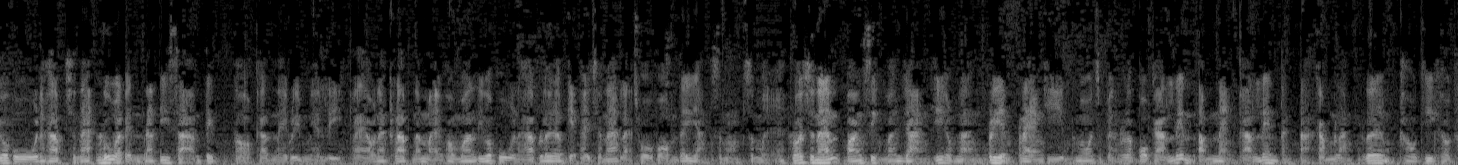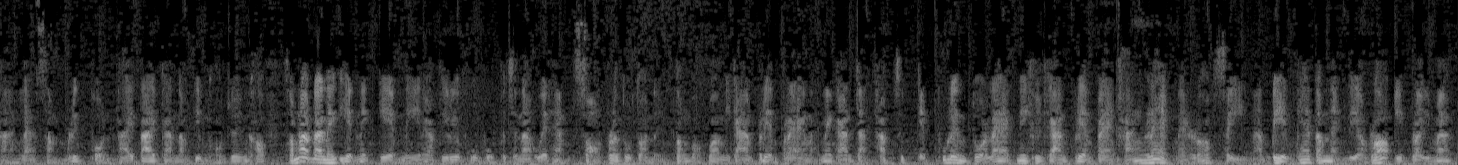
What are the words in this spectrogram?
เวอร์พูลนะครับชนะรวดเป็นนัดที่ 3 ติดต่อกันในพรีเมียร์ลีกแล้วนะครับนั่นหมายความว่าลิเวอร์พูลนะครับเริ่มเก็บชัยชนะและโชว์ฟอร์มได้อย่างสม่ำเสมอ เพราะฉะนั้นบางสิ่งบางอย่างที่กำลังเปลี่ยนแปลงทีมไม่ว่าจะเป็นระบบการเล่นตำแหน่งการเล่นต่างๆกำลังเริ่มเข้าที่เข้าทางและสำเร็จผลภายใต้การนำทีมของเจอร์นคล็อปสำหรับรายละเอียดในเกมนี้นะครับที่ลิเวอร์พูลบุกไปชนะเวสต์แฮม2ประตูต่อหนึ่งต้องบอกว่ามีการเปลี่ยนแปลงนะในการจัดทัพ 11 ผู้เล่นตัวแรกนี่คือการเปลี่ยนแปลงครั้งแรกในรอบ 4นะเปลี่ยนแค่ตำแหน่งเดียวเพราะอิบราฮิมาโก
